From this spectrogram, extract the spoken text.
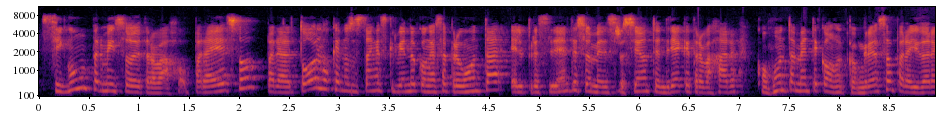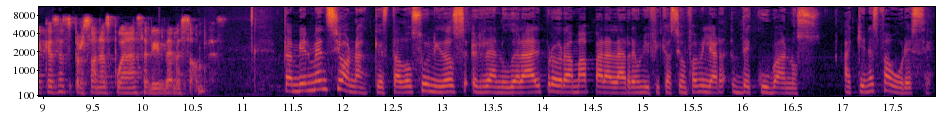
sin un permiso de trabajo. Para eso, para todos los que nos están escribiendo con esa pregunta, el presidente y su administración tendría que trabajar conjuntamente con el Congreso para ayudar a que esas personas puedan salir de las sombras. También menciona que Estados Unidos reanudará el programa para la reunificación familiar de cubanos. ¿A quiénes favorece?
